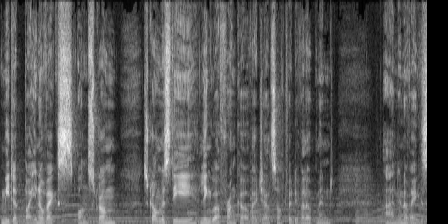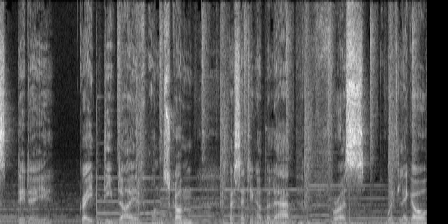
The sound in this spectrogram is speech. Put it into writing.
meetup by Inovex on Scrum. Scrum is the lingua franca of agile software development, and Inovex did a great deep dive on Scrum by setting up a lab for us with Lego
